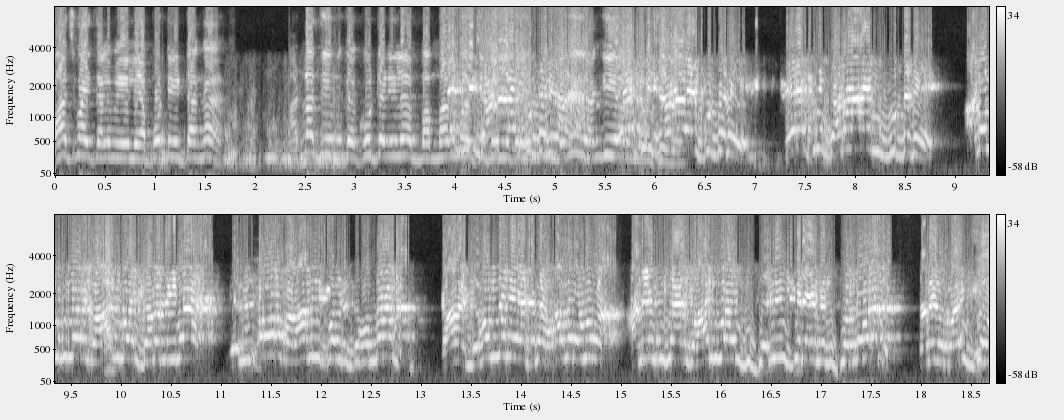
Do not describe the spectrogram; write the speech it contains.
வாஜ்பாய் தலைமையில போட்டியிட்டாங்க. அண்ணா திமுக கூட்டணியில மறுமலர்ச்சி திமுக அங்கீகாரம் கூட்டணி. வாஜ்பாய் தலைமையில எல்லோரும் ஆரம்பிப்பதற்கு முன்னால் நிபந்தனையற்ற ஆதரவு அடல்பிகாரி வாஜ்பாய்க்கு தெரிவிக்கிறேன் என்று சொன்னவர் தலைவர் வைகோ இல்ல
